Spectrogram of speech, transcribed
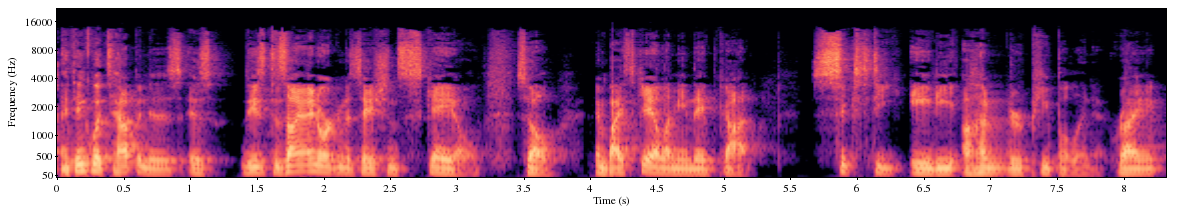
I think what's happened is, is these design organizations scale. So, and by scale, I mean they've got 60, 80, 100 people in it, right?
